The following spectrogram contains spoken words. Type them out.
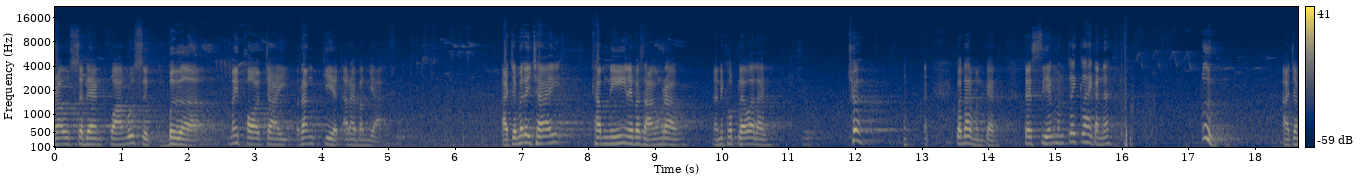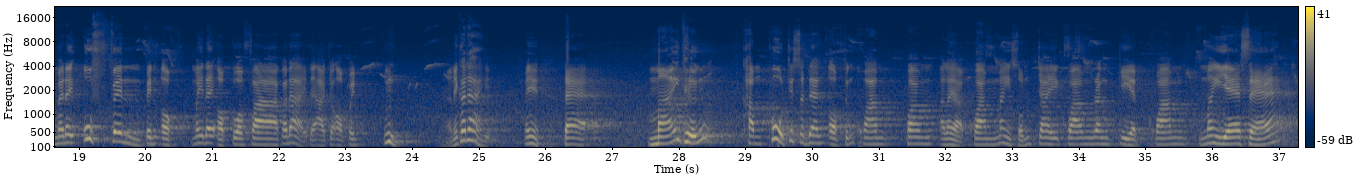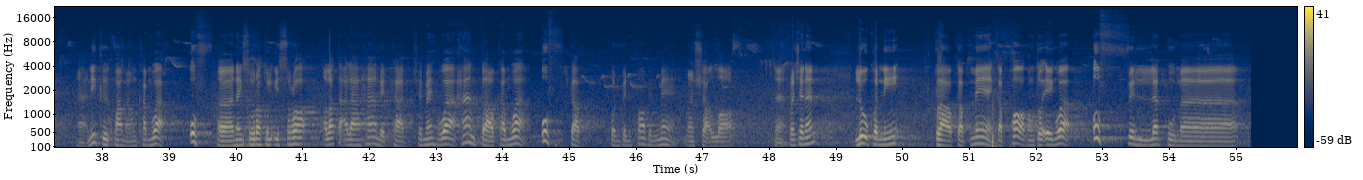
เราแสดงความรู้สึกเบื่อไม่พอใจรังเกียจอะไรบางอย่าง อาจจะไม่ได้ใช้คำนี้ในภาษาของเรา อันนี้เขาแปลว่าอะไร เชอก็ได้เหมือนกัน แต่เสียงมันใกล้ ๆกันนะอึอาจจะไม่ได้อุฟเฟนเป็นออกไม่ได้ออกตัวฟาก็ได้ แต่อาจจะออกเป็นอื อันนี้ก็ได้นี่แต่หมายถึงคำพูดที่แสดงออกถึงความความอะไรอะความไม่สนใจ ความรังเกียจ ความไม่แยแสอ่านี่คือความหมายของคำว่าอุฟอในสุรทูลอิสราอัลลอฮฺตะอาลาห้ามเด็ดขาดใช่ไหมว่าห้ามกล่าวคำว่า อุฟกับคนเป็นพ่อเป็นแม่มาชาอัลลอฮ์นะเพราะฉะนั้นลูกคนนี้กล่าวกับแม่กับพ่อของตัวเองว่า อุฟ ฟิลละกูมา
